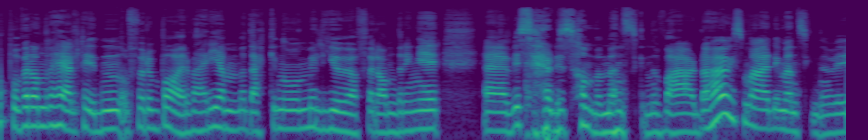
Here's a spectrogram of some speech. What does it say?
oppå hverandre hele tiden og for å bare være hjemme. Det er ikke noen miljøforandringer. Eh, vi ser de samme menneskene hver dag, som er de menneskene vi,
